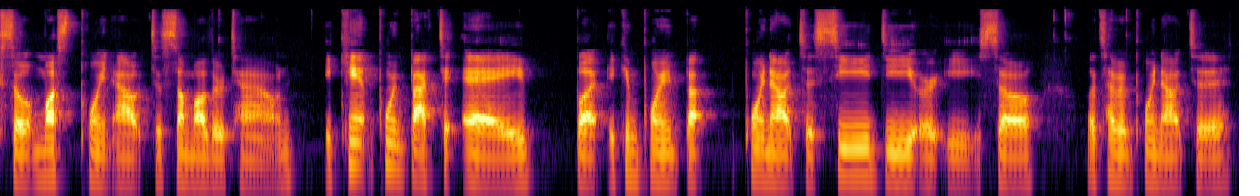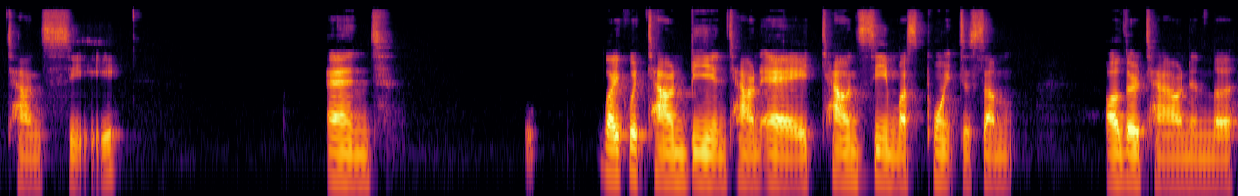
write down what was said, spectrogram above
so it must point out to some other town. It can't point back to A, but it can point point out to C, D, or E. So let's have it point out to town C. And like with town B and town A, town C must point to some other town in the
